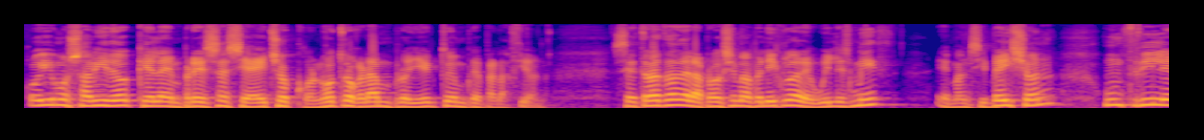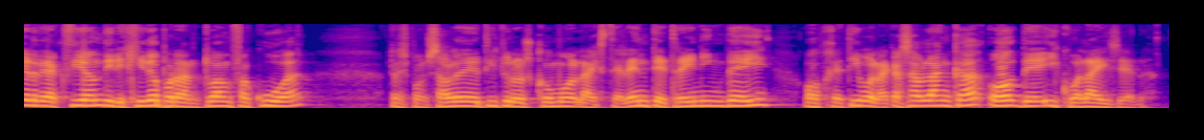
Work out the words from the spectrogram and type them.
hoy hemos sabido que la empresa se ha hecho con otro gran proyecto en preparación. Se trata de la próxima película de Will Smith, Emancipation, un thriller de acción dirigido por Antoine Facua, responsable de títulos como La excelente Training Day, Objetivo la Casa Blanca o The Equalizer.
